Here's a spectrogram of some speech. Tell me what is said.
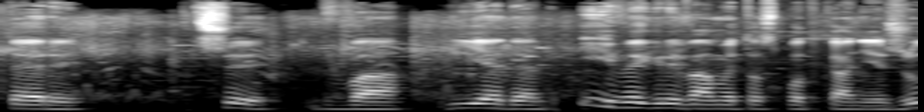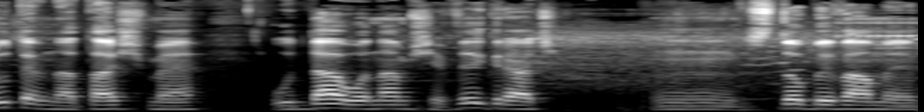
4, 3, 2, 1 i wygrywamy to spotkanie rzutem na taśmę. Udało nam się wygrać. Mm, zdobywamy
